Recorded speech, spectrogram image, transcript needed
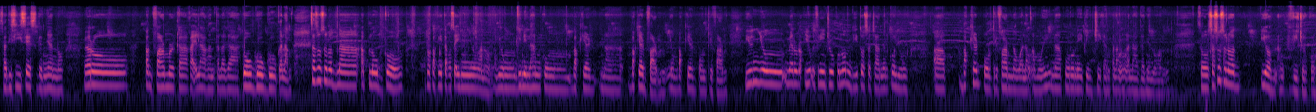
sa diseases, ganyan, no. Pero, pag farmer ka, kailangan talaga go, go, go ka lang. Sa susunod na upload ko, papakita ko sa inyo yung ano, yung binilhan kong backyard na backyard farm, yung backyard poultry farm. Yun yung meron yung furniture ko noon dito sa channel ko yung ah, backyard poultry farm na walang amoy na puro native chicken pa lang ang alaga niya noon. So sa susunod, yun ang feature ko.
